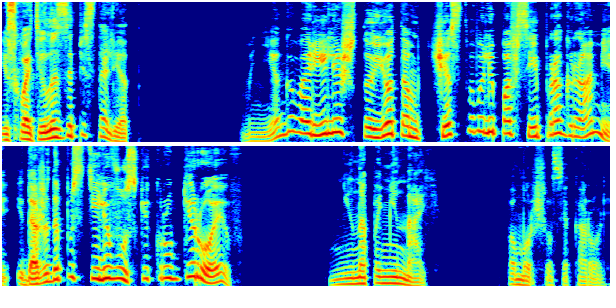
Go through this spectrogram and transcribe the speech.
и схватилась за пистолет. Мне говорили, что ее там чествовали по всей программе и даже допустили в узкий круг героев. — Не напоминай, — поморщился король.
